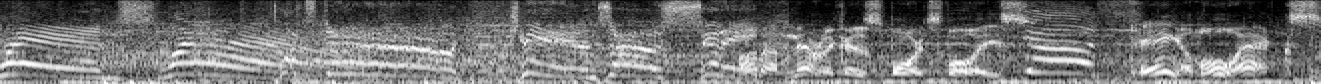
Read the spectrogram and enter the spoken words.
grand slam! Touchdown! Kansas City! On America's Sports Voice. Yes! KMOX.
